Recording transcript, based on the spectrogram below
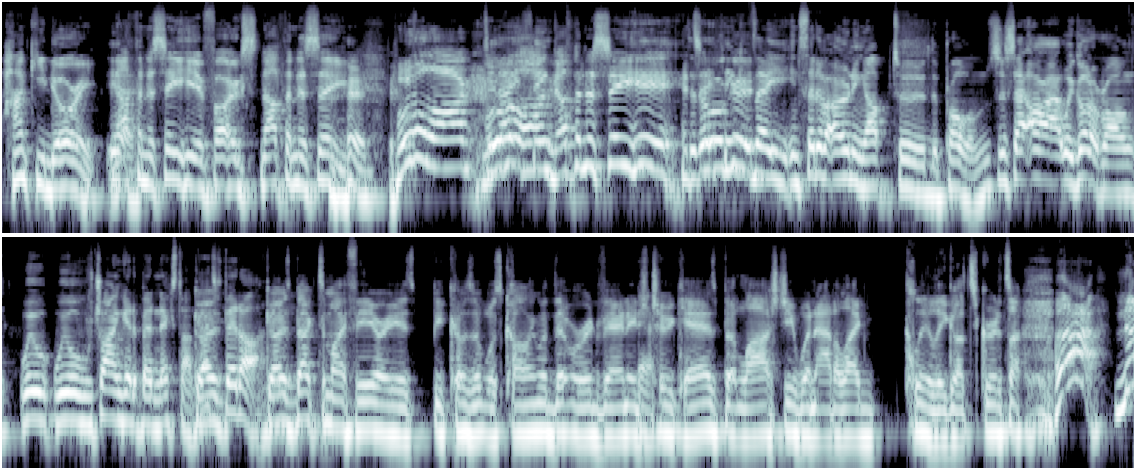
hunky dory. Yeah. Nothing to see here, folks. Nothing to see. move along. Move along. think- Nothing to see here. Do It's they all think good. they instead of owning up to the problems, just say, "All right, we got it wrong. We'll we'll try and get it better next time." That's better. Goes back to my theory is because it was Collingwood that were advantaged. Who cares? But last year when Adelaide clearly got screwed, it's like ah no,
